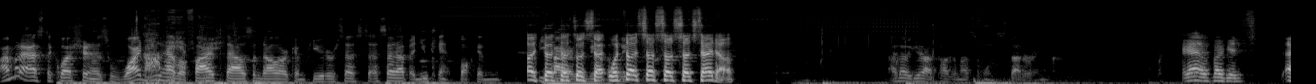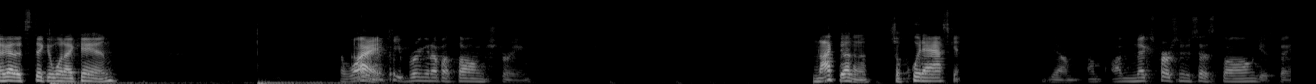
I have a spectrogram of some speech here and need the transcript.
I'm gonna ask the question: Is why do you have a five thousand dollar computer set, set up and you can't fucking? Uh, be so- so- so- me What's that so- so- so setup? I know you're not talking about someone stuttering. I gotta fucking, I gotta stick it when I can. And why do Alright. you keep bringing up a thong stream? I'm not gonna. So quit asking. Yeah, I'm, I'm, I'm next person who says thong is banned.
